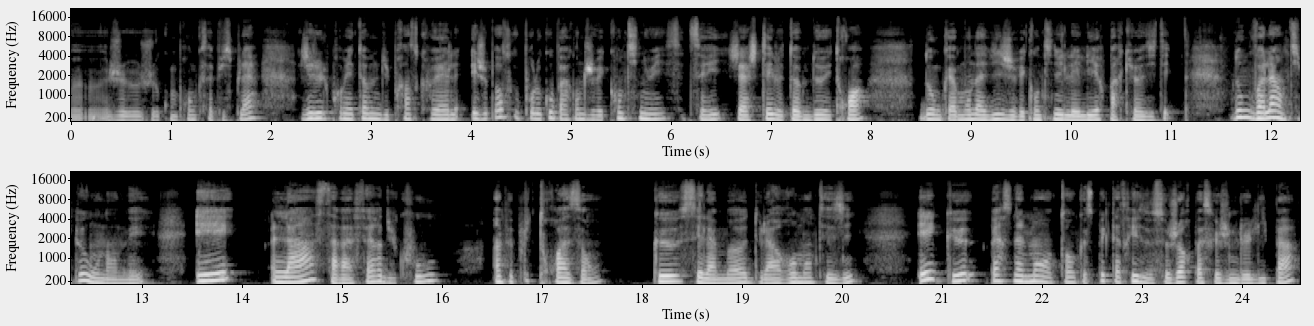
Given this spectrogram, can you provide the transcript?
euh, je, je comprends que ça puisse plaire. J'ai lu le premier tome du Prince Cruel, et je pense que pour le coup, par contre, je vais continuer cette série. J'ai acheté le tome 2 et 3, donc à mon avis, je vais continuer de les lire par curiosité. Donc voilà un petit peu où on en est. Et là, ça va faire du coup un peu plus de 3 ans que c'est la mode de la romantaisie et que personnellement en tant que spectatrice de ce genre parce que je ne le lis pas,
